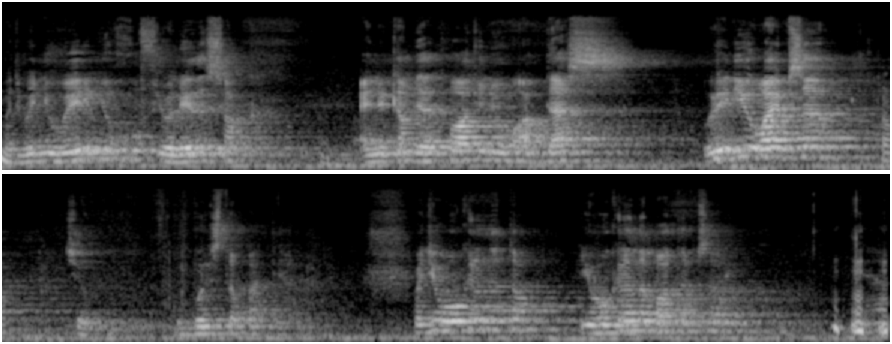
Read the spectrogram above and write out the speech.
But when you're wearing your hoof, your leather sock, and you come to that part when you abdas, where do you wipe, sir? Top. So, But you're walking on the top, you're walking on the bottom, sorry. Yeah.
